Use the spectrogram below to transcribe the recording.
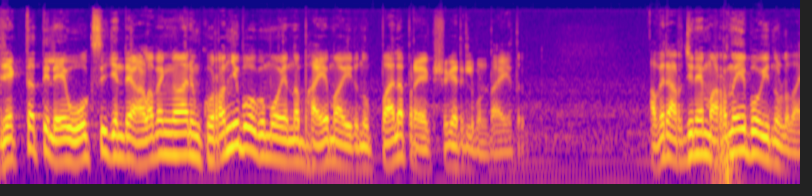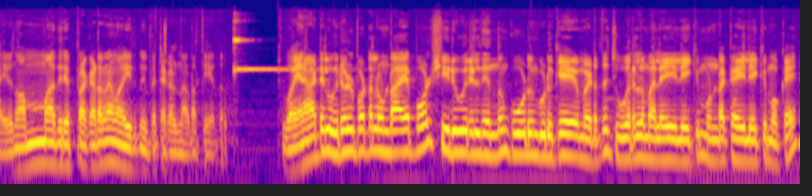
രക്തത്തിലെ ഓക്സിജന്റെ അളവെങ്ങാനും കുറഞ്ഞു പോകുമോ എന്ന ഭയമായിരുന്നു പല പ്രേക്ഷകരിലും ഉണ്ടായത് അവർ അർജുനെ മറന്നേ പോയി എന്നുള്ളതായിരുന്നു. അമ്മാതിരി പ്രകടനമായിരുന്നു ഇവറ്റകൾ നടത്തിയത്. വയനാട്ടിൽ ഉരുൾപൊട്ടൽ ഉണ്ടായപ്പോൾ ഷിരൂരിൽ നിന്നും കൂടും കുടുക്കയും എടുത്ത് ചൂരൽമലയിലേക്കും മുണ്ടക്കൈയിലേക്കും ഒക്കെ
